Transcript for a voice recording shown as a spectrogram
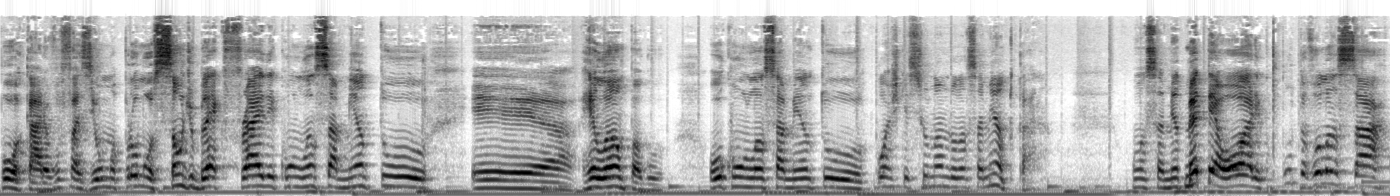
Pô, cara, eu vou fazer uma promoção de Black Friday com lançamento é, relâmpago. Ou com o lançamento. Pô, esqueci o nome do lançamento, cara. Um lançamento meteórico. Puta, vou lançar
